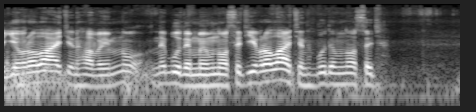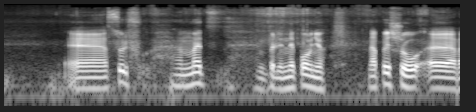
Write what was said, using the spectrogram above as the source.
євролайтінговий. Ну, Не будемо ми вносити євролайтінг, будемо вносити е, сульф... мет... Блін, не пам'ятаю. Напишу е,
